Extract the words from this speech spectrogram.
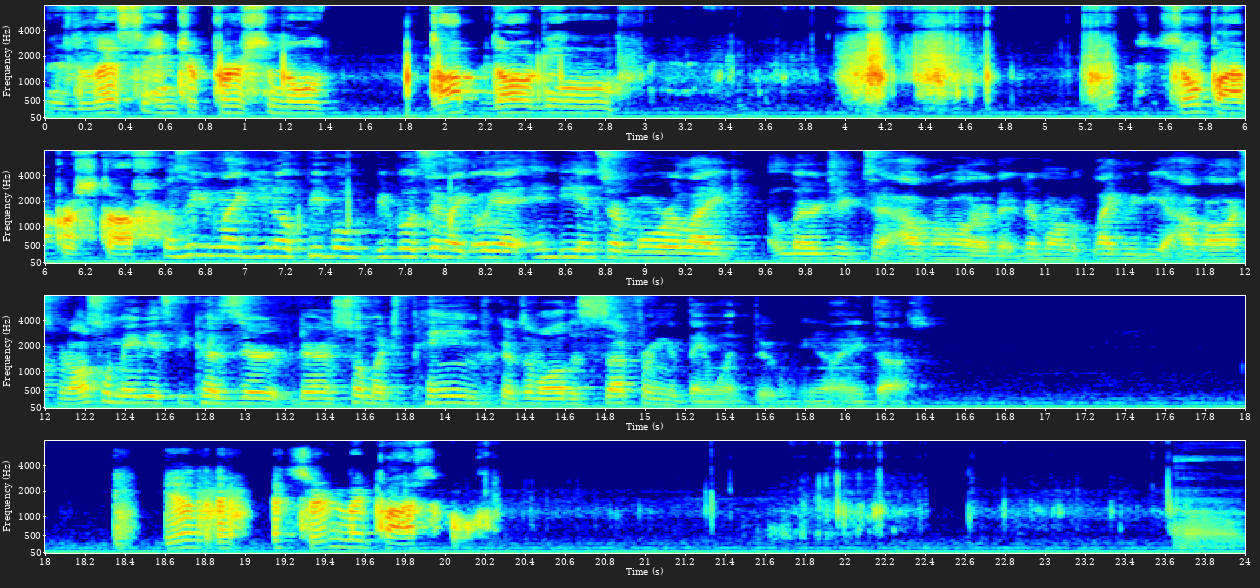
There's less interpersonal top dogging soap opera stuff. I was thinking like you know people people would say like oh yeah Indians are more like allergic to alcohol or they're more likely to be alcoholics but also maybe it's because they're they're in so much pain because of all the suffering that they went through you know any thoughts Yeah, that's certainly possible. um,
